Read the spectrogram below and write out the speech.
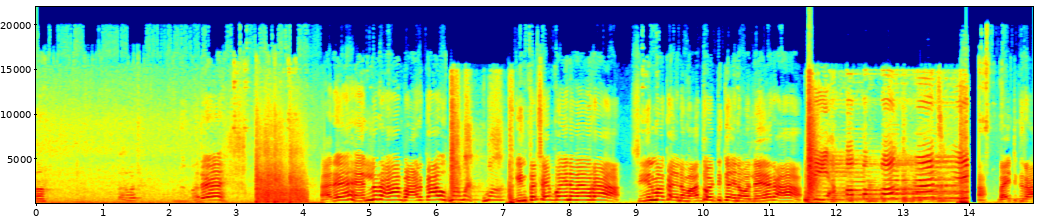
కట్టానంటే అరే. అరే ఎల్లురా బాడకావు. గింత సేపు పోయినవేవురా సినిమాకైనవా దొడ్డికైనవా? లేరా? బయటికి రా.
